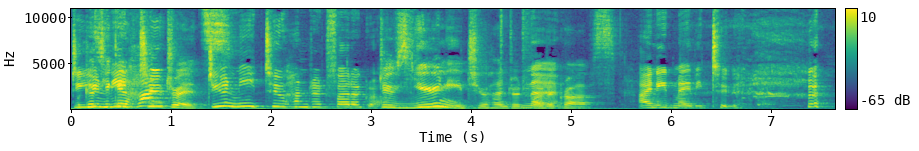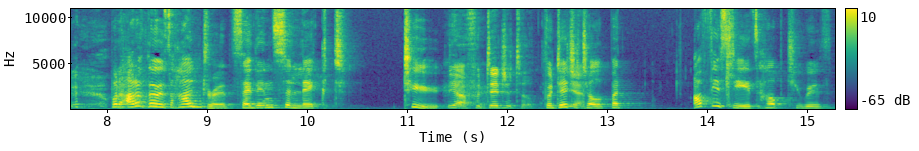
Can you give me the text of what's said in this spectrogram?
Do Because you need get two- hundreds. do you need 200 photographs? do you mm. need 200 No. photographs? I need maybe two. But out of those hundreds, they then select two Yeah, for digital. for digital. But obviously, it's helped you with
